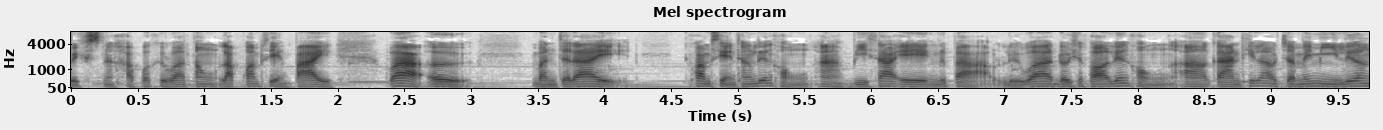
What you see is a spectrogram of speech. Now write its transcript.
risk นะครับก็คือว่าต้องรับความเสี่ยงไปว่าเออมันจะได้ความเสี่ยงทั้งเรื่องของอ่าวีซ่าเองหรือเปล่า หรือว่าโดยเฉพาะเรื่องของอาการที่เราจะไม่มีเรื่อง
